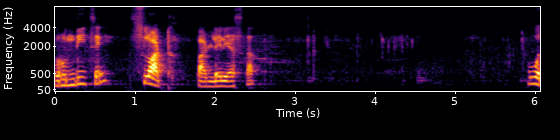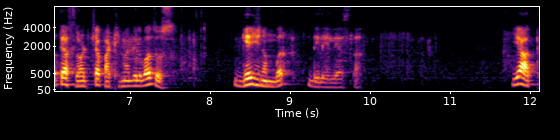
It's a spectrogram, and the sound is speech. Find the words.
रुंदीचे स्लॉट पाडलेले असतात व त्या स्लॉटच्या पाठीमागील बाजूस गेज नंबर दिलेले असतात. यात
